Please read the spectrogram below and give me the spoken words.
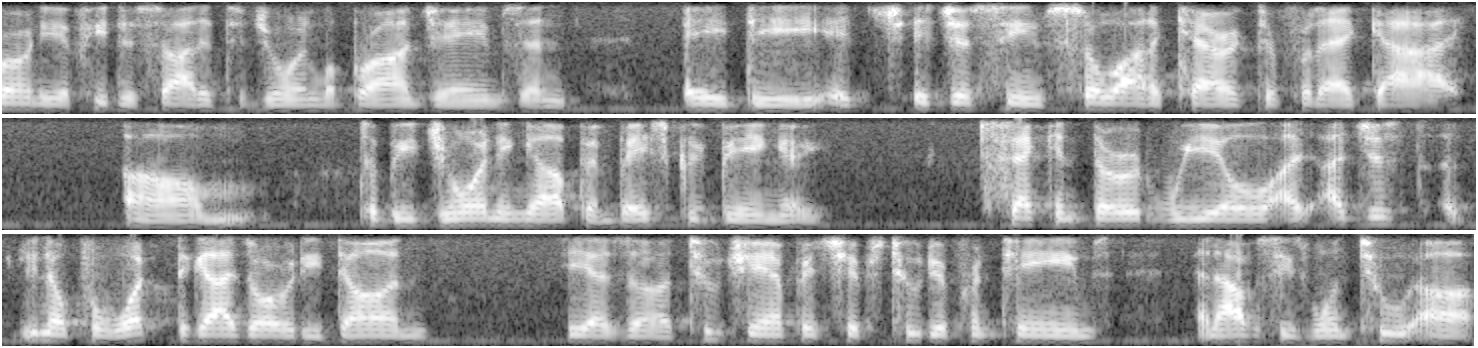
Bernie, if he decided to join LeBron James and AD. It it just seems so out of character for that guy um, to be joining up and basically being a second, third wheel. I, I just, uh, you know, for what the guy's already done, he has uh, two championships, two different teams, and obviously he's won two uh,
